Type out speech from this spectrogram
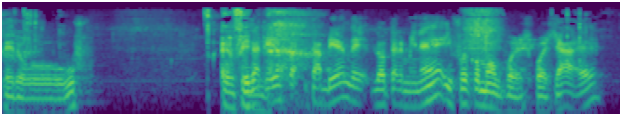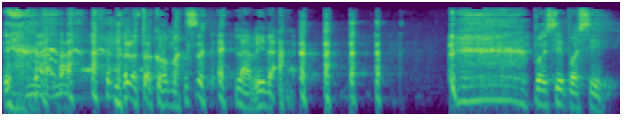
pero uff. En fin, ta- también de- lo terminé y fue como, pues, pues ya, ¿eh? No lo toco más en la vida. Pues sí, pues sí.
